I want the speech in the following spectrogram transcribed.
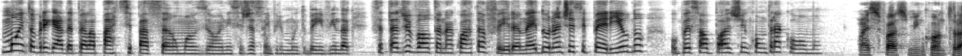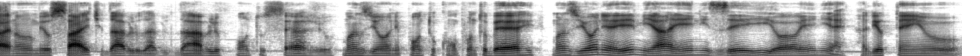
Muito obrigada pela participação, Manzioni. Seja sempre muito bem-vindo. Você está de volta na quarta-feira, né? Durante esse período, o pessoal pode te encontrar como? Mais fácil me encontrar no meu site www.sergiomanzione.com.br. Manzione é M-A-N-Z-I-O-N-E. Ali eu tenho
